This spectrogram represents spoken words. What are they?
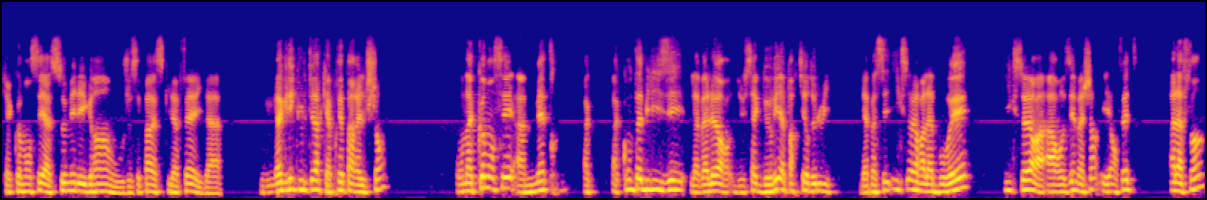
qui a commencé à semer les grains, ou je ne sais pas ce qu'il a fait, il a l'agriculteur qui a préparé le champ, on a commencé à mettre, à, comptabiliser la valeur du sac de riz à partir de lui. Il a passé X heures à labourer, X heures à arroser, machin, et en fait, à la fin,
